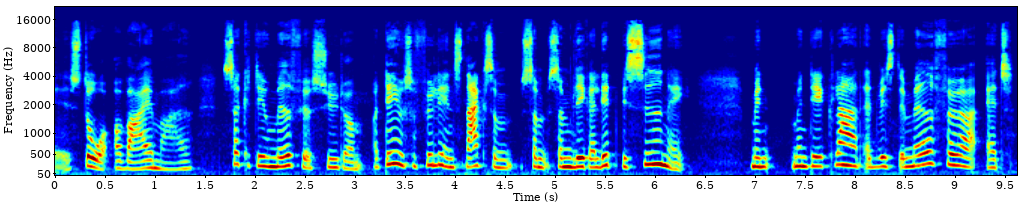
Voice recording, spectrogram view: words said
øh, stor og veje meget, så kan det jo medføre sygdom. Og det er jo selvfølgelig en snak, som, som, som ligger lidt ved siden af. Men, men det er klart, at hvis det medfører, at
